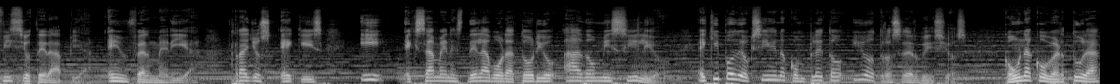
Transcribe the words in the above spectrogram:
fisioterapia, enfermería, rayos X y exámenes de laboratorio a domicilio, equipo de oxígeno completo y otros servicios, con una cobertura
